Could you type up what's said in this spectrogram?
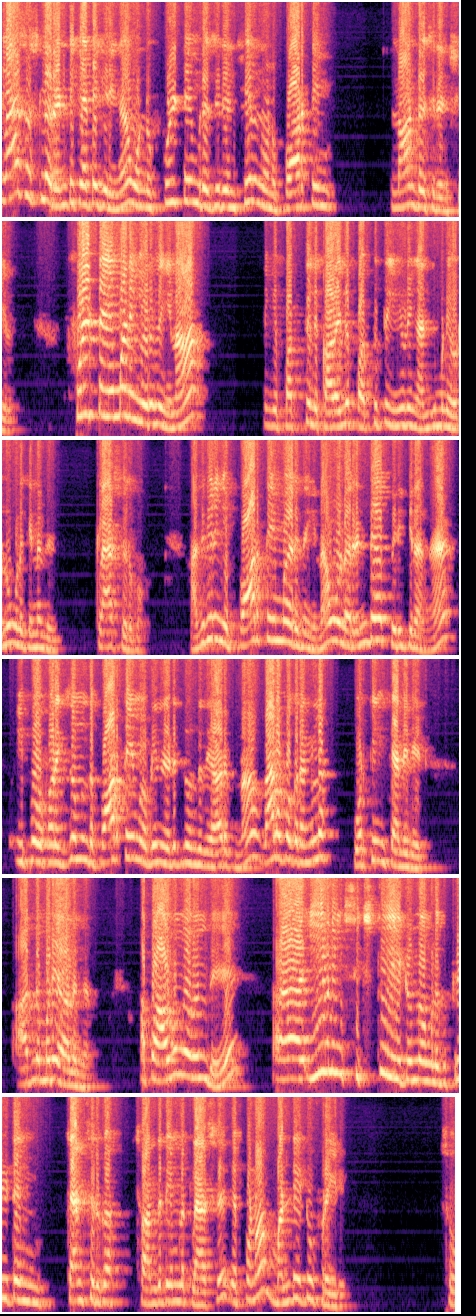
கிளாஸஸ்ல ரெண்டு கேட்டகரிங்க ஒன்னு ஃபுல் டைம் ரெசிடென்ஷியல் ஒன்னு part time non residential full டைமா நீங்க இருந்தீங்கன்னா நீங்க பத்து காலையில பத்து டு ஈவினிங் அஞ்சு மணி வரலும் உங்களுக்கு என்னது? கிளாஸ் இருக்கும். அதுவே நீங்க பார்ட் டைமா இருந்தீங்கன்னா உங்களை ரெண்டா பிரிக்கிறாங்க. இப்போ ஃபார் எக்ஸாம்பிள் இந்த பார்ட் டைம் அப்படின்னு எடுத்துட்டு வந்தது யாருக்குன்னா வேலை பார்க்குறாங்கல்ல ஒர்க்கிங் கேண்டிடேட் அந்த மாதிரி ஆளுங்க. அப்போ அவங்க வந்து ஈவினிங் சிக்ஸ் டு எயிட் வந்து அவங்களுக்கு ஃப்ரீ டைம் சான்ஸ் இருக்கா? ஸோ அந்த டைம்ல கிளாஸ் எப்போனா Monday to Friday so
